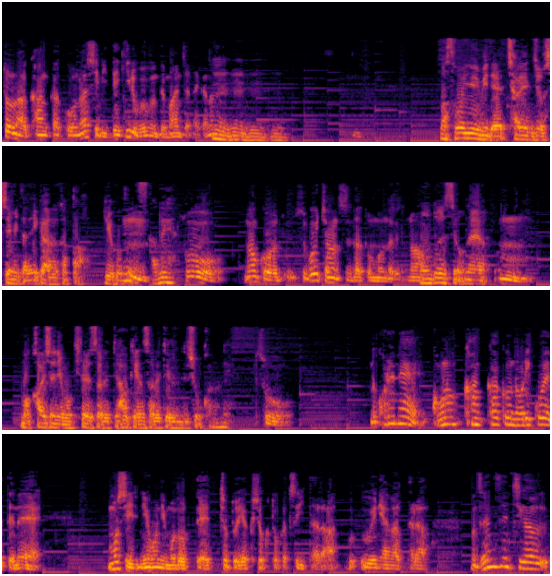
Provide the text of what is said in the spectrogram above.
トな感覚をなしにできる部分でもあるんじゃないかな。うんうんうんうんまあそういう意味でチャレンジをしてみたらいかがかということですかね。うん、そう。なんか、すごいチャンスだと思うんだけどな。本当ですよね。うん。まあ会社にも期待されて派遣されてるんでしょうからね。そう。これね、この感覚乗り越えてね、もし日本に戻ってちょっと役職とかついたら、上に上がったら、全然違う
